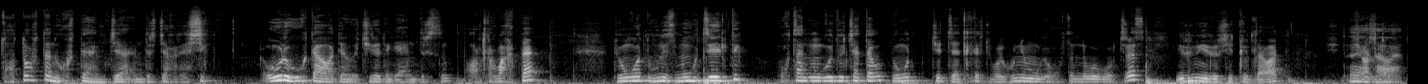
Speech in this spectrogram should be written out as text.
зодууртай нөхөртэй амжаа амьдарч байгаа ашиг өөрөө хүүхдээ аваад яв гэж чирээд ингээ амьдэрсэн. Орлого багтай. Тэнгууд нь хүнээс мөнгө зээлдэг. Хугацаанд мөнгө төлж чадаагүй. Тэнгууд чи задлагч буюу хүний мөнгөний хугацаанд нөгөөг учраас иргэний иргэр шийдвэрлэл аваад шалгаад.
